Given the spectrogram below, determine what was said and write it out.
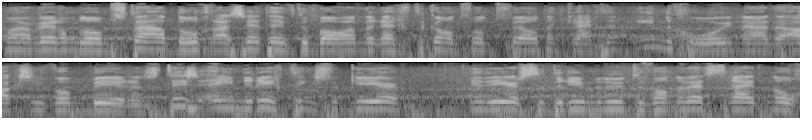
maar Wermdom staat nog. AZ heeft de bal aan de rechterkant van het veld en krijgt een ingooi naar de actie van Berens. Het is eenrichtingsverkeer in de eerste drie minuten van de wedstrijd. Nog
